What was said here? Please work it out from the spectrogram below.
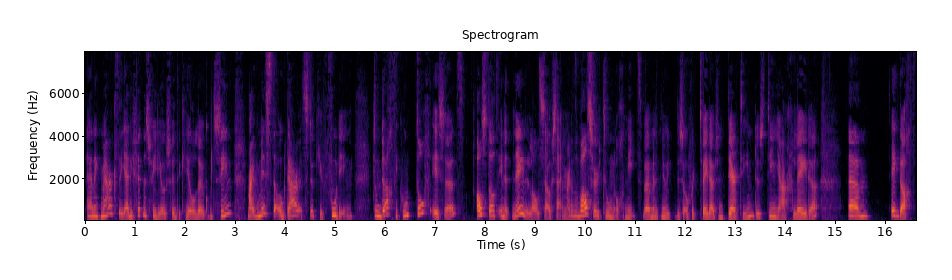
En ik merkte, ja, die fitnessvideo's vind ik heel leuk om te zien. Maar ik miste ook daar het stukje voeding. Toen dacht ik, hoe tof is het als dat in het Nederlands zou zijn? Maar dat was er toen nog niet. We hebben het nu dus over 2013, dus tien jaar geleden. Um, ik dacht,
